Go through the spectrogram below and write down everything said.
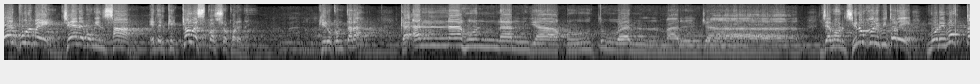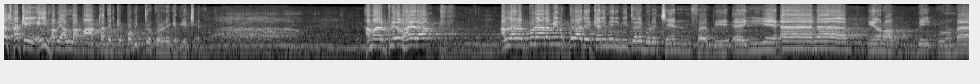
এর পূর্বে জেন এবং ইনসান এদেরকে কেউ স্পর্শ করে নাই কিরকম তারা كأنهن الياقوت والمرجان যেমন ঝিনুকের ভিতরে মণিমুক্তা থাকে এইভাবে আল্লাহ পাক তাদেরকে পবিত্র করে রেখে দিয়েছেন আমার প্রিয় ভাইরা আল্লাহ রাব্বুল আলামিন কোরআনে কারীমের ভিতরে বলেছেন ফাবি ফাবিআইয়ি আলা'i রাব্বিকুমা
